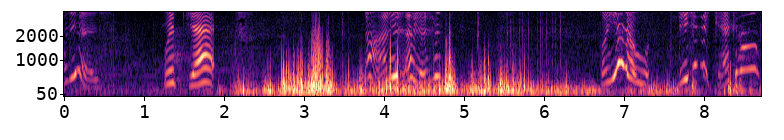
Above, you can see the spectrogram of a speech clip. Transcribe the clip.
It is. With Jax. No, I didn't. I didn't. But he had a. Did he take his jacket off?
